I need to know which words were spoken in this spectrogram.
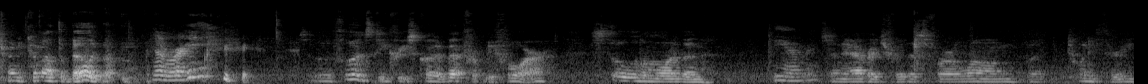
Trying to come out the belly button. Alright? so the fluid's decreased quite a bit from before. Still a little more than the average. Than average for this far along, but 23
